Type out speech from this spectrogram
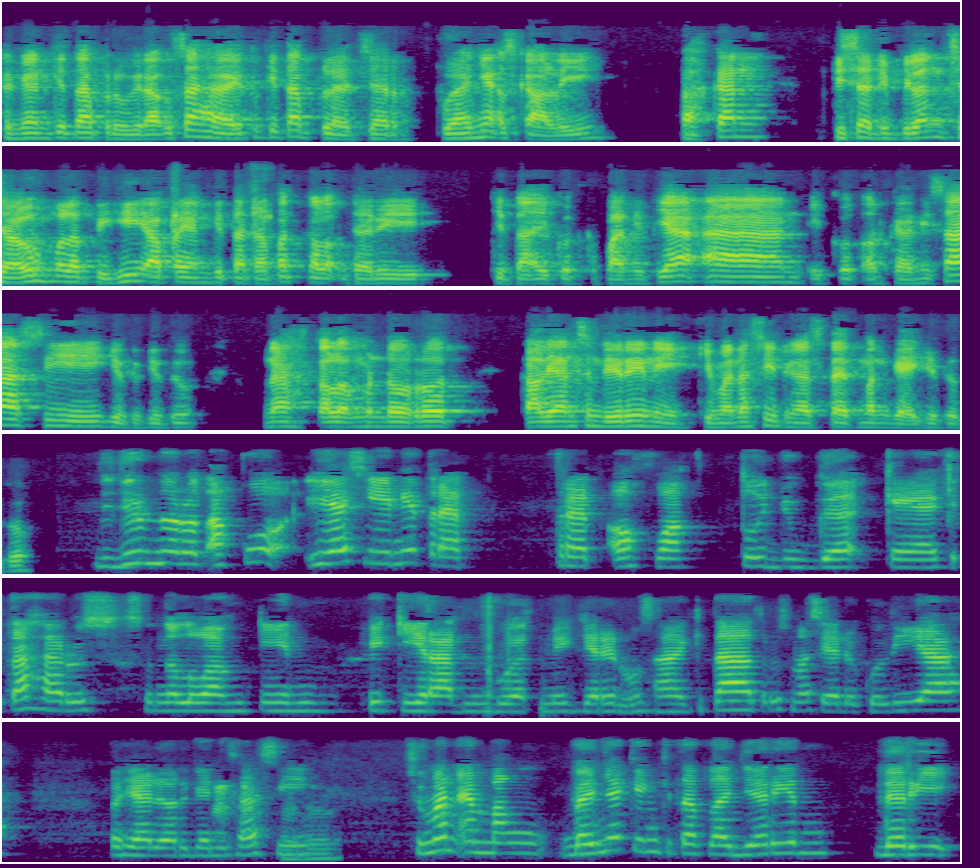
dengan kita berwirausaha itu kita belajar banyak sekali, bahkan bisa dibilang jauh melebihi apa yang kita dapat kalau dari kita ikut kepanitiaan, ikut organisasi, gitu-gitu. Nah, kalau menurut kalian sendiri nih, gimana sih dengan statement kayak gitu tuh? Jujur menurut aku, iya sih ini trade trade off waktu juga kayak kita harus ngeluangin pikiran buat mikirin usaha kita terus masih ada kuliah masih ada organisasi mm -hmm. cuman emang banyak yang kita pelajarin dari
